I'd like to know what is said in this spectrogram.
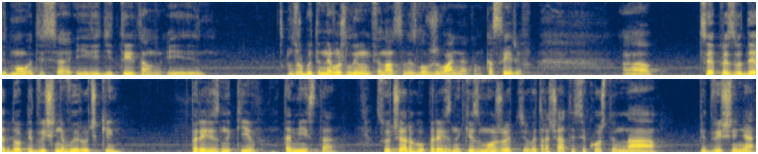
відмовитися і відійти там і зробити неважливим фінансове зловживання там, касирів. Е, Це призведе до підвищення виручки перевізників та міста. В свою чергу перевізники зможуть витрачати ці кошти на підвищення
